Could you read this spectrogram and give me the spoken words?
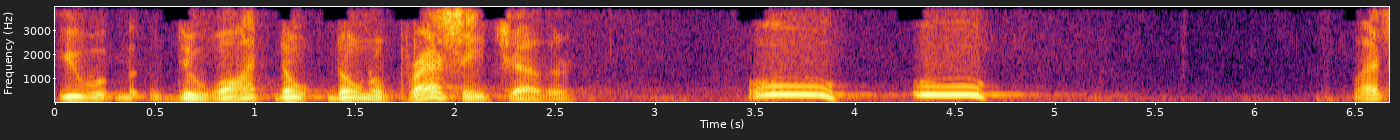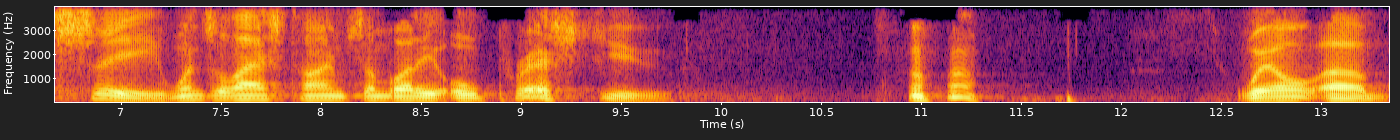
You do what? Don't don't oppress each other. Ooh, ooh. Let's see. When's the last time somebody oppressed you? well, um,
